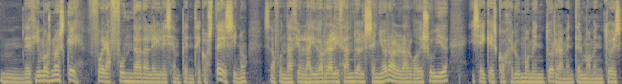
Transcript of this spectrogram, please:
mm, decimos, no es que fuera fundada la Iglesia en Pentecostés, sino esa fundación la ha ido realizando el Señor a lo largo de su vida y si hay que escoger un momento, realmente el momento es,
